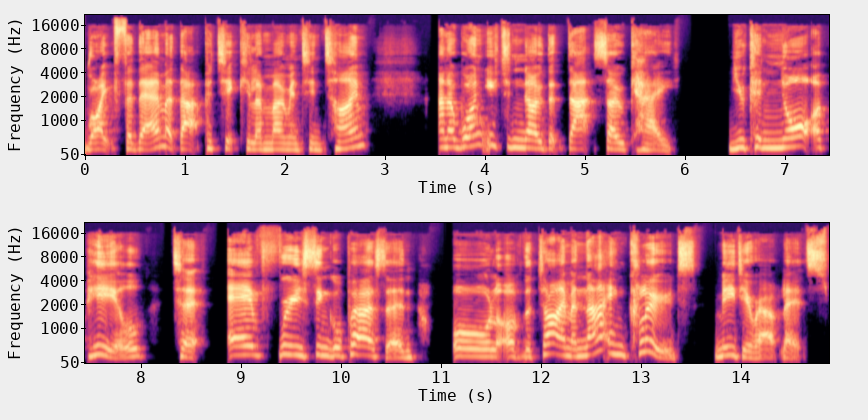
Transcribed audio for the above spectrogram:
right for them at that particular moment in time. And I want you to know that that's okay you cannot appeal to every single person all of the time. And that includes media outlets,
